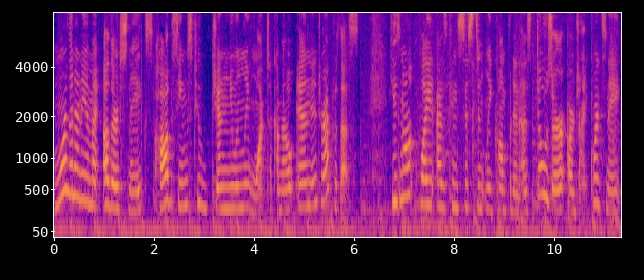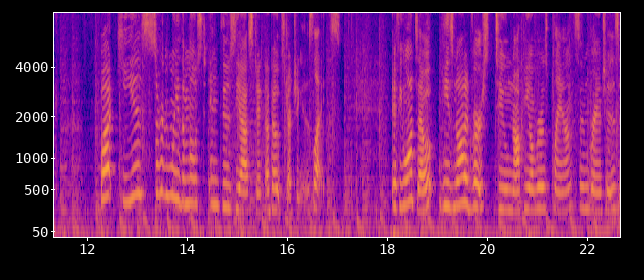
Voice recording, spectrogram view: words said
More than any of my other snakes, Hobbes seems to genuinely want to come out and interact with us. He's not quite as consistently confident as Dozer, our giant corn snake, but he is certainly the most enthusiastic about stretching his legs. If he wants out, he's not adverse to knocking over his plants and branches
